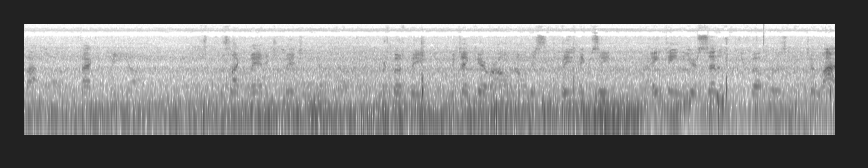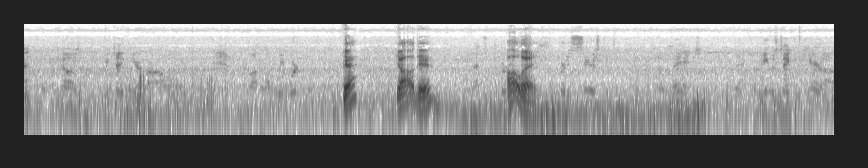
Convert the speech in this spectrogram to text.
About uh, the fact that we, uh, just like the man that you mentioned, that uh, we're supposed to be, we take care of our own. The only reason he received the 18 year sentence was you markup was too light was because we take care of our own and blah, blah, we work with. Yeah, y'all do. That's Always. pretty serious to allege that he was taken care of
